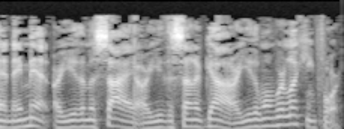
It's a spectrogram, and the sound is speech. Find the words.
And they meant, Are you the Messiah? Are you the Son of God? Are you the one we're looking for?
